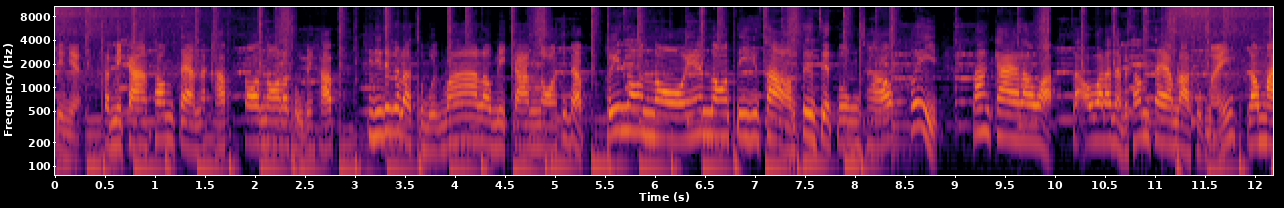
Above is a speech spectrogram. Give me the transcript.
ติเนี่ยจะมีการซ่อมแซมนะครับตอนนอนเราถูกไหมครับ ทีนี้ถ้าเกิดเราสมมติว่าเรามีการนอนที่แบบเฮ้ยนอนน้อยนอนตีสามตื่นเจ็ดโมงเช้าเฮ้ยร่างกายเราอะจะเอาเวลาไหนไปซ่อมแซมล่ะถูกไหมแล้วไม้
